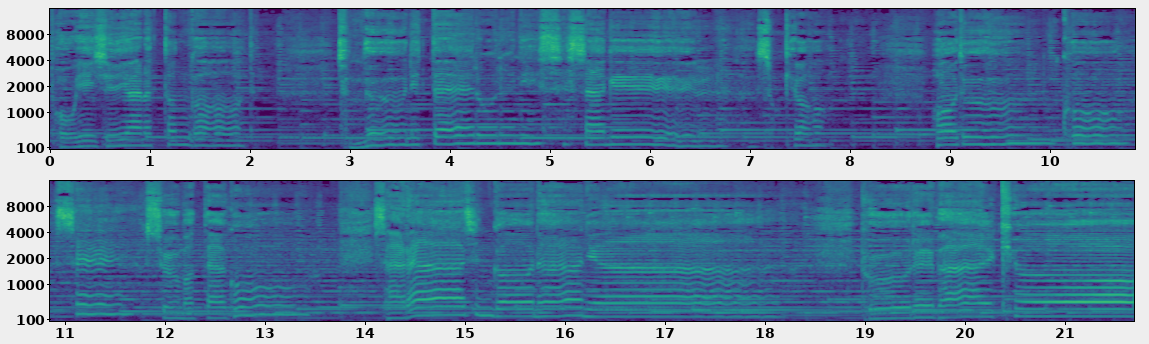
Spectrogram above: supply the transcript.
보이지 않았던 것두 눈이 때로는 이 세상을 속여 어두운 곳에 숨었다고 사라진 건 아냐 불을 밝혀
